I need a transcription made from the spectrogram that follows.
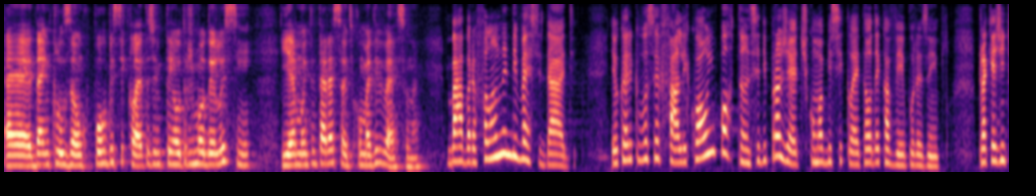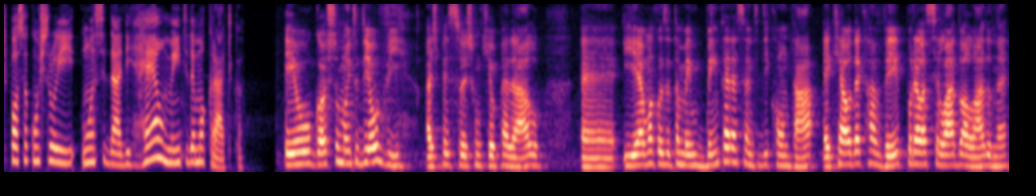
é, da inclusão por bicicleta, a gente tem outros modelos sim. E é muito interessante como é diverso, né? Bárbara, falando em diversidade, eu quero que você fale qual a importância de projetos como a bicicleta ou DKV, por exemplo, para que a gente possa construir uma cidade realmente democrática. Eu gosto muito de ouvir as pessoas com que eu pedalo. É, e é uma coisa também bem interessante de contar, é que a ODKV, por ela ser lado a lado, né?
